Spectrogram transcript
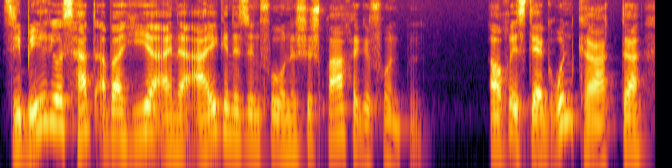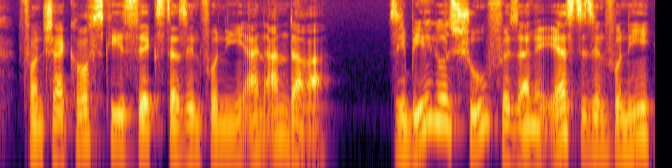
Sibelius hat aber hier eine eigene sinfonische Sprache gefunden. Auch ist der Grundcharakter von Tschaikowskis sechster Sinfonie ein anderer. Sibelius schuf für seine erste Sinfonie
